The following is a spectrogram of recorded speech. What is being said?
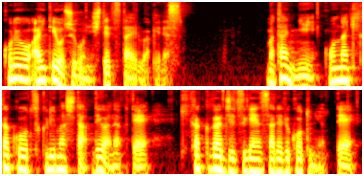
これを相手を主語にして伝えるわけです。まあ、単にこんな企画を作りましたではなくて、企画が実現されることによって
